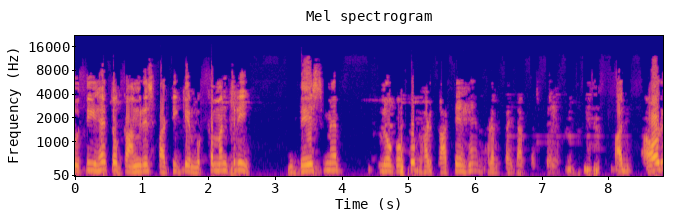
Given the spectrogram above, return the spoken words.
होती है तो कांग्रेस पार्टी के मुख्यमंत्री देश में लोगों को भड़काते हैं भड़क पैदा करते हैं। और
